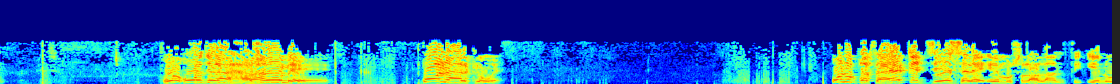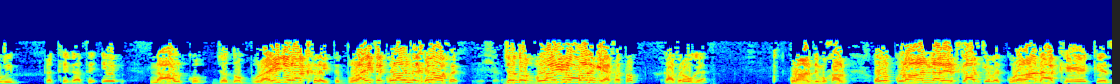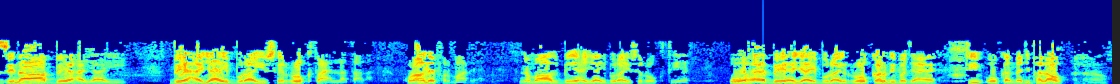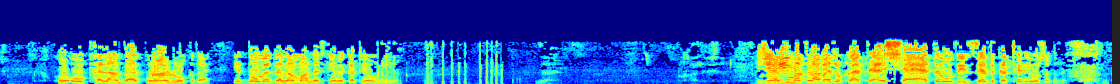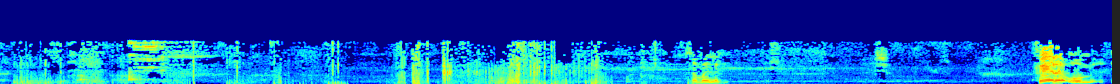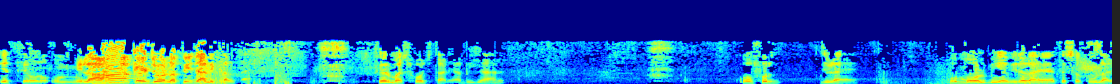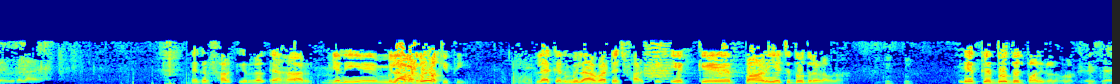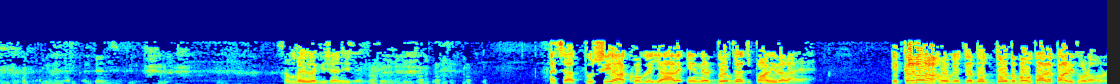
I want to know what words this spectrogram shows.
ہوں وہ جڑا حرام ہے وہ نال کیوں ہے؟ پتا ہے کہ جسے یہ مسلا لانتی یہ بھی رکھے گا تے اے نال کو جدو برائی جو رکھ لی تے برائی تے قرآن کے خلاف ہے جدو برائی نو من گیا ختم کافر ہو گیا۔ قرآن دی مخالف۔ اور قرآن نال اعتقاد کے میں قرآن آخے کہ زنا بے حیائی بے حیائی برائی سے روکتا ہے اللہ تعالی۔ قرآن فرما رہے نماز بے حیائی برائی سے روکتی ہے۔ وہ ہے بے حیائی برائی روکن دی بجائے وہ کہ جی پھیلاؤ۔ ہوں وہ فیلا قرآن روکد ہے۔ یہ دونوں گلا من چ کٹھے ہو گیا یہی مطلب ہے جو کہتے ہیں، شاید وہ زد کٹھے نہیں ہو سکتے۔ سمجھ لگی؟ پھر ملا کے جو نتیجہ نکلتا ہے۔ پھر میں سوچتا رہا بھی یار کفر جڑا ہے، وہ مولویاں بھی رلایا ہے تو سکول والے بھی رلایا لیکن فرق ہاں یعنی ملاوٹ دونوں کی لیکن ملاوٹ فرق ایک کے پانی دھد رلا ایک دھد پانی رلا سمجھ لگی شاہ جی؟ اچھا تھی آخو گے یار ان دھد پانی رلایا ہے۔ یہ کدو آخو گے جدو دھد بہتا پانی تھوڑا ہو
